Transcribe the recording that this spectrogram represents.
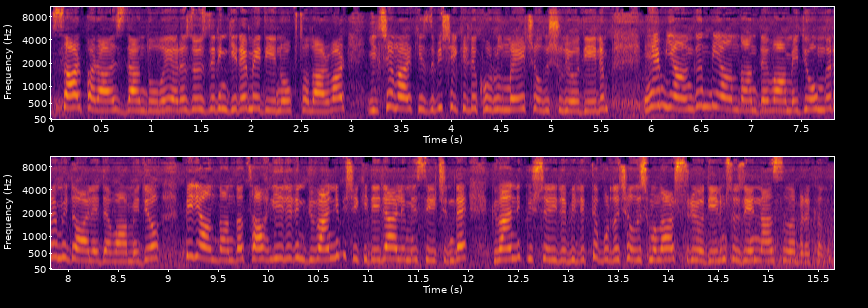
sarp araziden dolayı arazözlerin giremediği noktalar var. İlçe merkezi bir şekilde korunmaya çalışılıyor diyelim. Hem yangın bir yandan devam ediyor, onlara müdahale devam ediyor. Bir yandan da tahliyelerin güvenli bir şekilde ilerlemesi için de güvenlik güçleriyle birlikte burada çalışmalar sürüyor diyelim. Sözü yeniden sana bırakalım.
